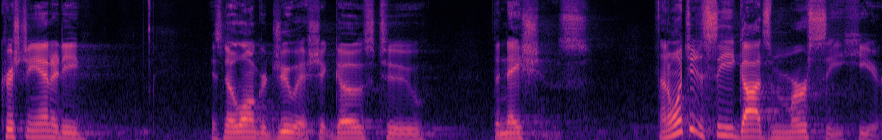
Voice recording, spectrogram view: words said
Christianity is no longer Jewish, it goes to the nations. And I want you to see God's mercy here.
